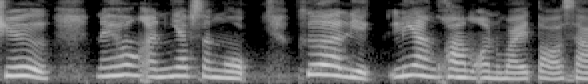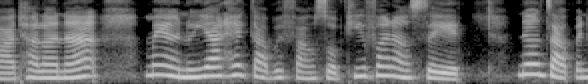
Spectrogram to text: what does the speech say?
ชื่อ ในห้องอันเงียบสงบ เพื่อหลีกเลี่ยงความอ่อนไหวต่อสาธารณะ ไม่อนุญาตให้กลับไปฝังศพที่ฝรั่งเศส เนื่องจากเป็น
